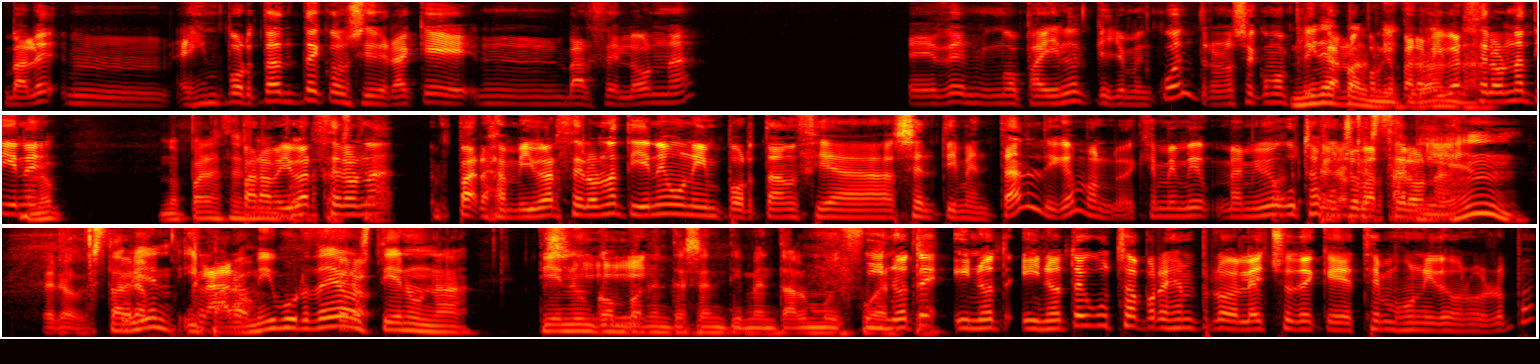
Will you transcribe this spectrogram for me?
¿vale? Mm, es importante considerar que mm, Barcelona es del mismo país en el que yo me encuentro. No sé cómo Mira explicarlo, para porque para mí. Barcelona tiene. No, no para mí. Barcelona, para mí Barcelona tiene una importancia sentimental, digamos. Es que a mí, a mí me gusta Pero mucho que está Barcelona. bien, pero está Pero, bien. Y claro, para mí Burdeos pero- tiene una tiene un componente sentimental muy ¿Y fuerte. no, te, y, no, te- ¿Y no te gusta, por ejemplo, el hecho de que estemos unidos en Europa?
